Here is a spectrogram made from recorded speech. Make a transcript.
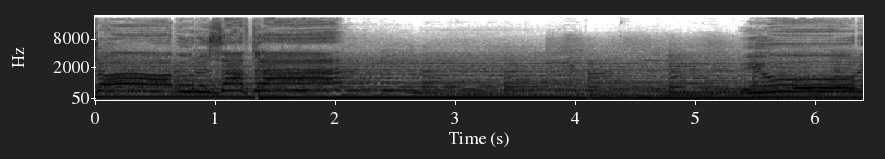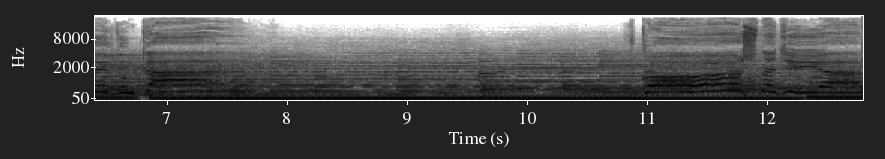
що буде завтра. Юних думках в когось надія,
